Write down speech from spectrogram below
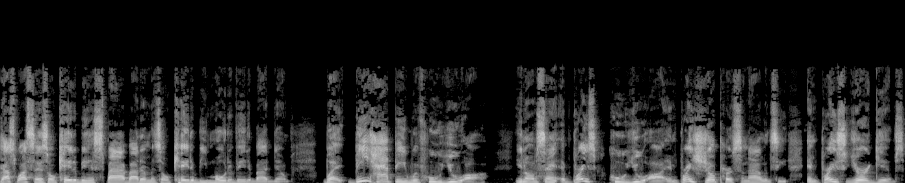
That's why I say it's okay to be inspired by them. It's okay to be motivated by them, but be happy with who you are. You know what I'm saying? Embrace who you are. Embrace your personality. Embrace your gifts.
